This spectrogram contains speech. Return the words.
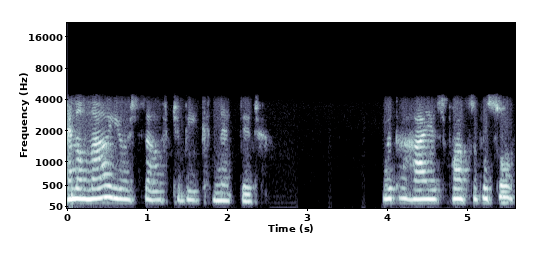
And allow yourself to be connected with the highest possible source.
